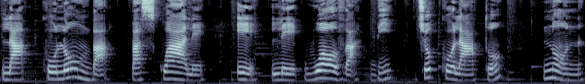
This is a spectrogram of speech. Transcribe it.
La colomba pasquale e le uova di cioccolato non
